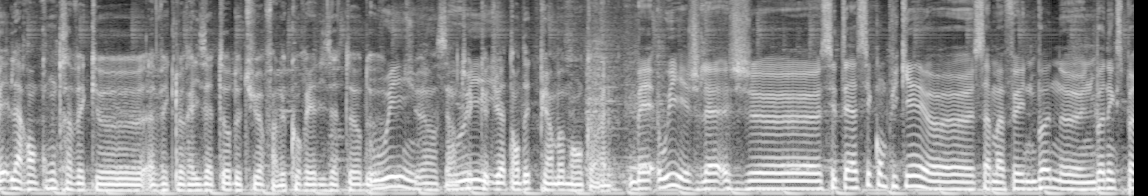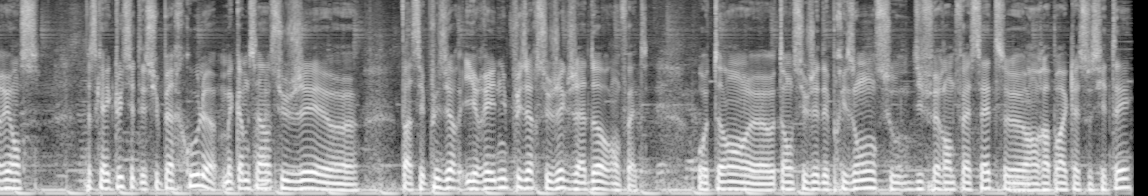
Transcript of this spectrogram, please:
Mais la rencontre avec, euh, avec le réalisateur de Tueur, enfin le co-réalisateur de, Oui, de Tueur, c'est un oui. truc que tu attendais depuis un moment quand même. Mais oui, je l'ai- je, c'était assez compliqué. euh, ça m'a fait une bonne, une bonne expérience. Parce qu'avec lui, c'était super cool. Mais comme c'est un sujet, euh, enfin, c'est plusieurs, il réunit plusieurs sujets que j'adore en fait. Autant, euh, autant le sujet des prisons sous différentes facettes euh, en rapport avec la société.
